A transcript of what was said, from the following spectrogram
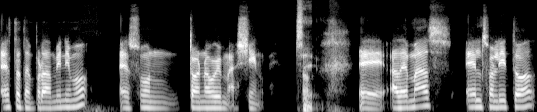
esta temporada mínimo es un turnover machine, güey. Sí. Eh, además, él solito,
